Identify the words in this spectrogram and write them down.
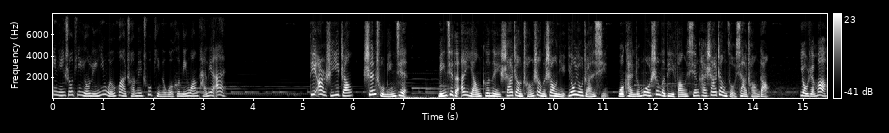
迎您收听由林音文化传媒出品的《我和冥王谈恋爱》第二十一章。身处冥界，冥界的安阳阁内纱帐床上的少女悠悠转醒，我看着陌生的地方，掀开纱帐走下床道：“有人吗？”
